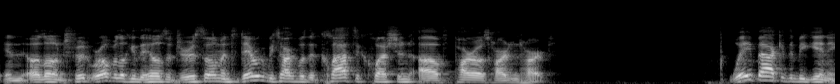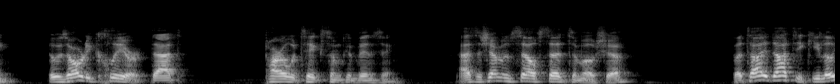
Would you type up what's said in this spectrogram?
in Alon Shvut. We're overlooking the hills of Jerusalem, and today we're going to be talking about the classic question of Paro's hardened heart. Way back at the beginning, it was already clear that Paro would take some convincing. As Hashem himself said to Moshe, "Batai dati ki lo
